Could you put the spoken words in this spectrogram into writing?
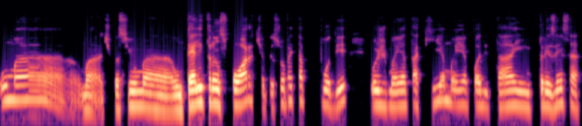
uma, uma tipo assim, uma, um teletransporte. A pessoa vai estar poder, hoje de manhã está aqui, amanhã pode estar em presença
